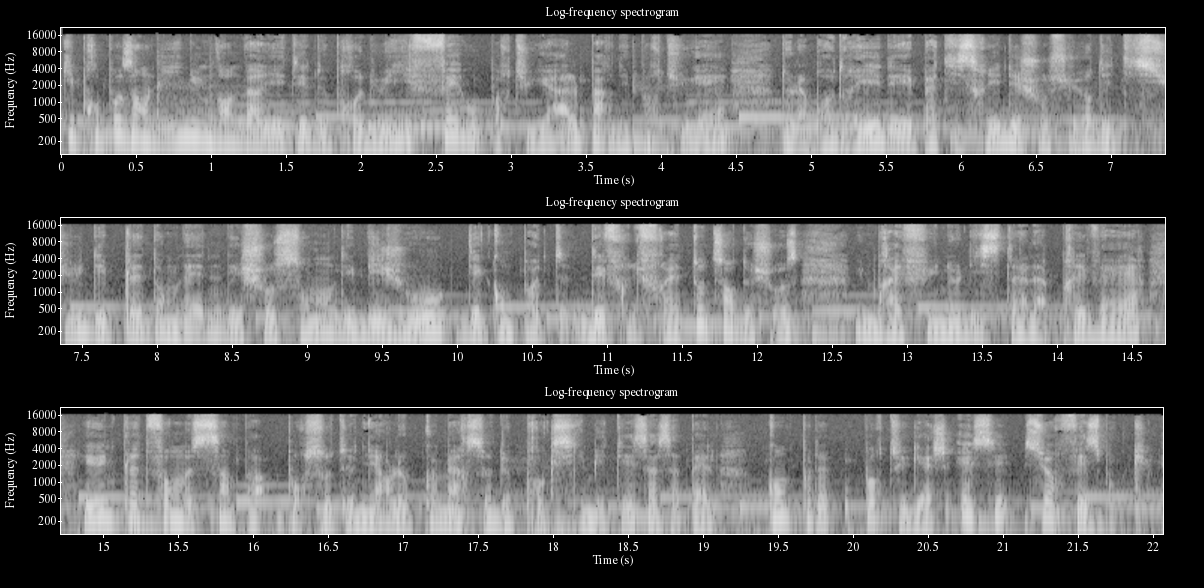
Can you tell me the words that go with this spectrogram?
qui propose en ligne une grande variété de produits faits au Portugal par des Portugais, de la broderie, des pâtisseries, des chaussures, des tissus, des plaids en laine, des chaussons, des bijoux, des compotes, des fruits frais, toutes sortes de choses. Une bref, une liste à la Prévert et une plateforme sympa pour soutenir le commerce de proximité. Ça s'appelle Comple Portugais et c'est sur Facebook.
